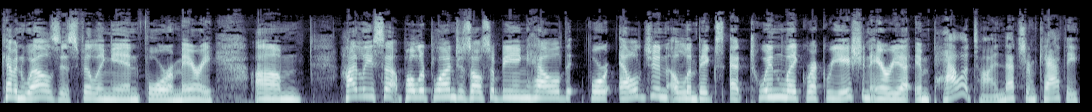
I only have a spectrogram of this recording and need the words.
Kevin Wells is filling in for Mary. Um, Hi, Lisa. Polar Plunge is also being held for Elgin Olympics at Twin Lake Recreation Area in Palatine. That's from Kathy.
